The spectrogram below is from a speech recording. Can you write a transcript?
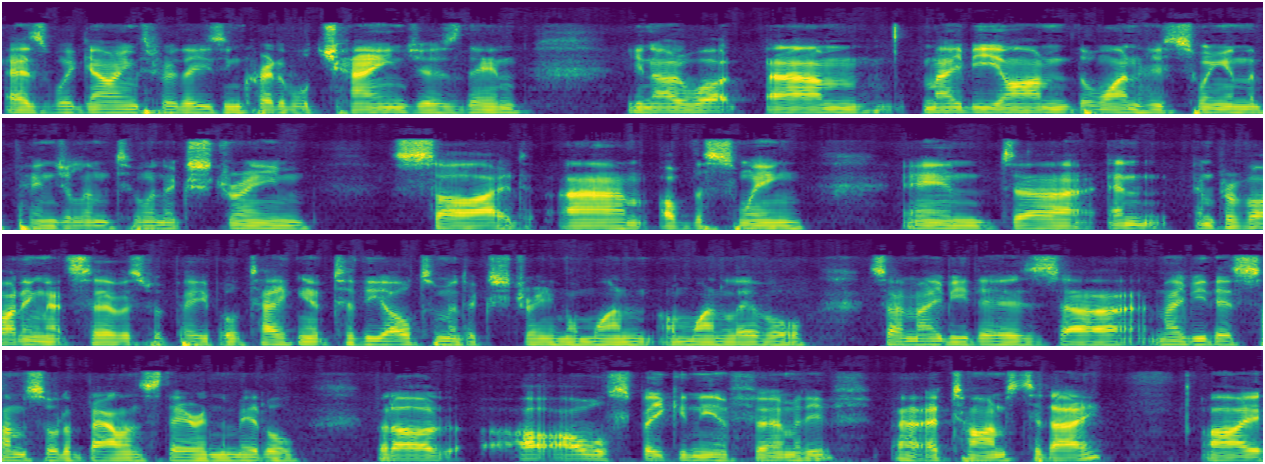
As we're going through these incredible changes, then you know what? Um, maybe I'm the one who's swinging the pendulum to an extreme side um, of the swing, and uh, and and providing that service for people, taking it to the ultimate extreme on one on one level. So maybe there's uh, maybe there's some sort of balance there in the middle. But I'll, I will speak in the affirmative uh, at times today. I,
